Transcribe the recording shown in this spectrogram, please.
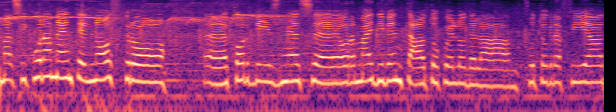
ma sicuramente il nostro eh, core business è ormai diventato quello della fotografia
